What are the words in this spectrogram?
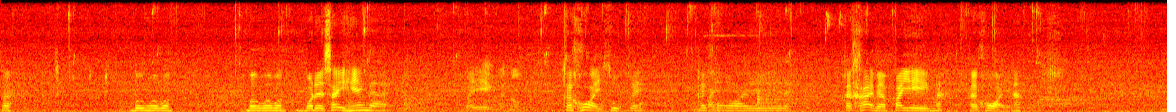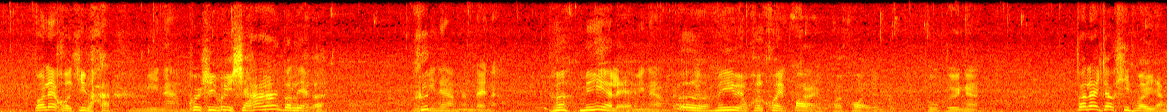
ซะเบิ้งว่าเบิ้งเบิ้งว่าเบิ้งบ่ได้ใส่แห้งได้ ไปเองนะเนาะค่อยๆสุกเลยค่อยๆเลยคล้ายๆแบบไปเองนะค่อยๆนะตอนแรกคอยคิดว่ามันมีน้ำคอยคิดว่าอีช้างตอนแรกเหรอมันคือมีน้ำนั่นได้นะฮะมีอะไรมีน้ำแบบเออมีแบบค่อยๆเป่าค่อยถูพื้นน่ะๆตอนแรกเจ้าคิดว่าอย่าง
